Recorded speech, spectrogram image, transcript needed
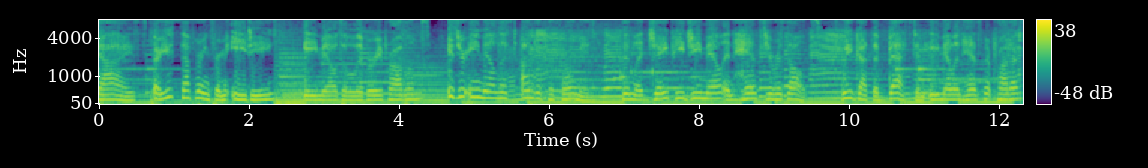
Guys, are you suffering from ED? Email delivery problems? Is your email list underperforming? Then let JPG Mail enhance your results. We've got the best in email enhancement products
